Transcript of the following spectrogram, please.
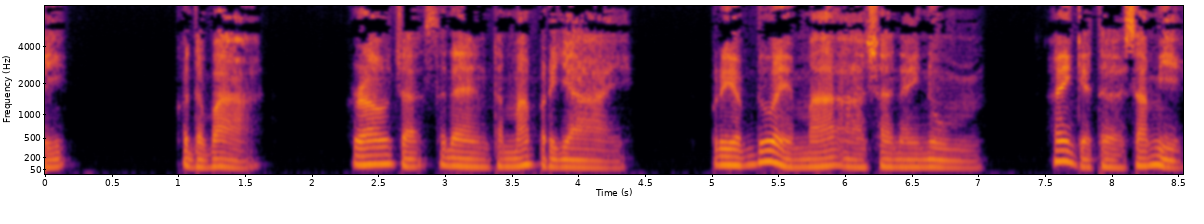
ลิก็แต่ว่า เราจะแสดงธรรมปริยาย เปรียบด้วยม้าอาชาในหนุ่ม ให้แก่เธอซ้ำอีก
